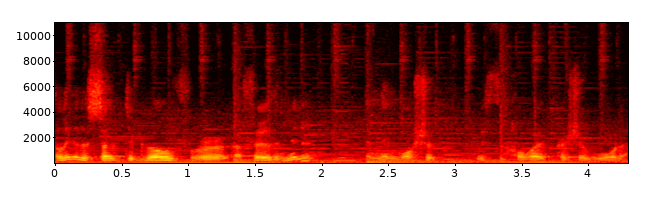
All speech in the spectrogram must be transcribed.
Allow the soap to dwell for a further minute and then wash it with high pressure water.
